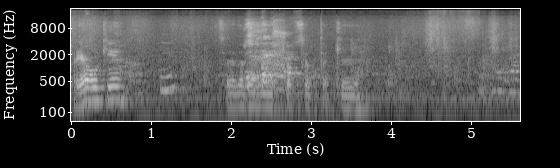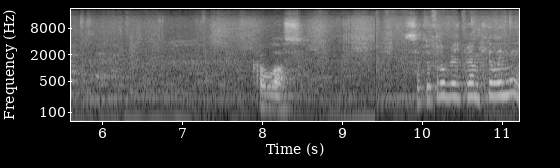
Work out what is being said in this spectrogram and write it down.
Прялки. Це я навіть знаю, що це таке. Клас. Це тут роблять прям килими.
